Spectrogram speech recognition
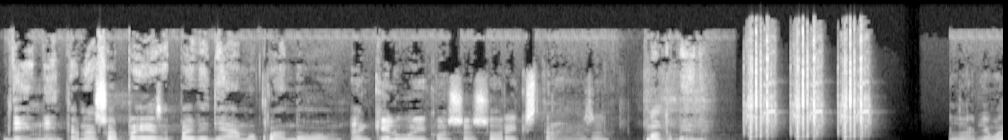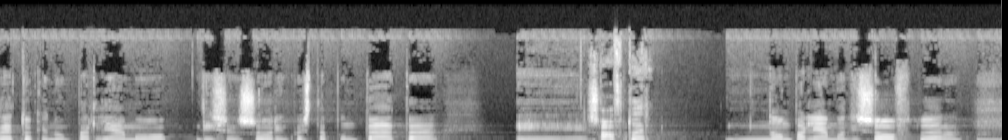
Niente, una sorpresa, poi vediamo quando... Anche lui con sensore X-Trans. Molto bene. Allora, abbiamo detto che non parliamo di sensori in questa puntata. E software? Non parliamo di software. Mm.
